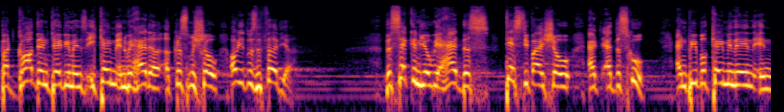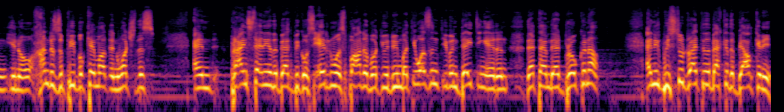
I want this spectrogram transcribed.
But God then gave him, and he came and we had a, a Christmas show. Oh, it was the third year. The second year, we had this testify show at, at the school. And people came in there, and, and, you know, hundreds of people came out and watched this. And Brian standing in the back because Aaron was part of what we were doing, but he wasn't even dating Aaron. That time they had broken up. And we stood right to the back of the balcony,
